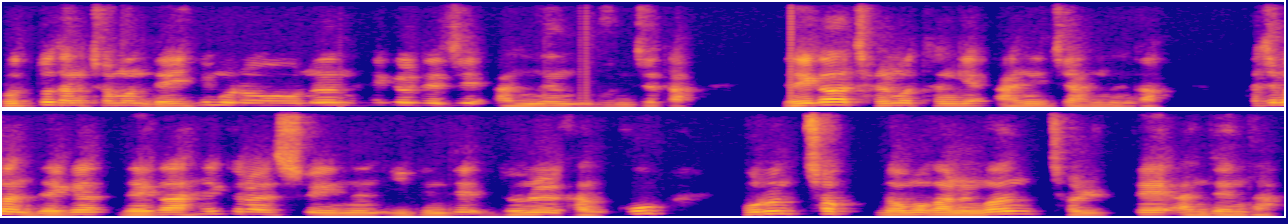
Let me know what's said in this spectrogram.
로또 당첨은 내 힘으로는 해결되지 않는 문제다. 내가 잘못한 게 아니지 않는가. 하지만 내가, 내가 해결할 수 있는 일인데 눈을 감고 모른 척 넘어가는 건 절대 안 된다.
